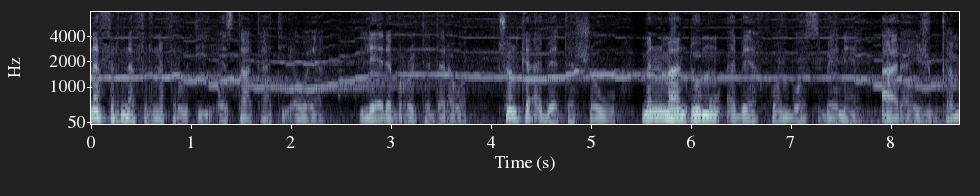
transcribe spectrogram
نەفر نەفر نەفروتی ئێستا کاتی ئەوەیە لێرە بڕۆیتە دەرەوە چونکە ئەبێتە شەو و من ماندووم و ئەبێ خۆم بۆ سبەینێ ئارایش بکەم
